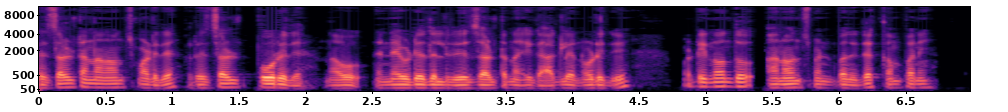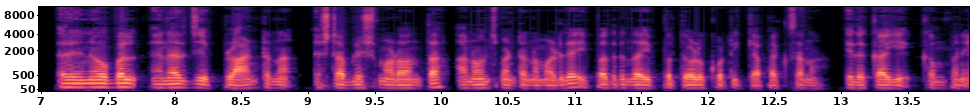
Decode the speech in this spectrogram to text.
ರಿಸಲ್ಟ್ ಅನ್ನು ಅನೌನ್ಸ್ ಮಾಡಿದೆ. ರಿಸಲ್ಟ್ ಪೂರ್ ಇದೆ. ನಾವು ನಿನ್ನೆ ವಿಡಿಯೋದಲ್ಲಿ ರಿಸಲ್ಟ್ ಅನ್ನ ಈಗಾಗಲೇ ನೋಡಿದ್ವಿ. ಬಟ್ ಇನ್ನೊಂದು ಅನೌನ್ಸ್ಮೆಂಟ್ ಬಂದಿದೆ. ಕಂಪನಿ ರಿನ್ಯೂವಬಲ್ ಎನರ್ಜಿ ಪ್ಲಾಂಟ್ ಅನ್ನ ಎಸ್ಟಾಬ್ಲಿಷ್ ಮಾಡುವಂತ ಅನೌನ್ಸ್ಮೆಂಟ್ ಅನ್ನ ಮಾಡಿದೆ. ಇಪ್ಪತ್ತರಿಂದ ಇಪ್ಪತ್ತೇಳು ಕೋಟಿ ಕ್ಯಾಪೆಕ್ಸ್ ಅನ್ನ ಇದಕ್ಕಾಗಿ ಕಂಪನಿ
